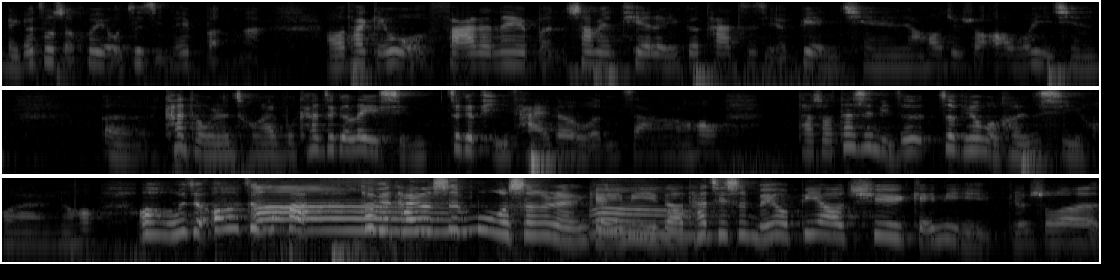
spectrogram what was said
每个作者会有自己那本嘛。然后他给我发的那一本上面贴了一个他自己的便签，然后就说：“哦，我以前呃看同人从来不看这个类型、这个题材的文章。”然后。他说：“但是你这这篇我很喜欢，然后哦，我就哦，这句话特别，他又是陌生人给你的，他其实没有必要去给你，比如说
